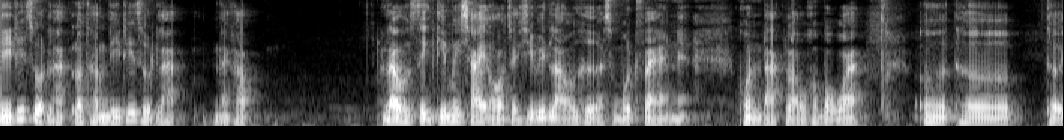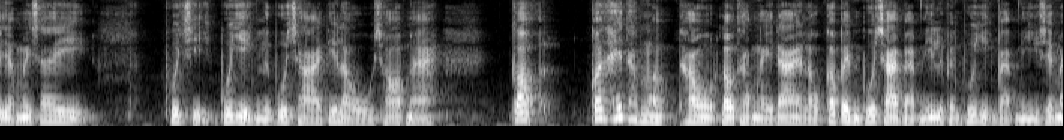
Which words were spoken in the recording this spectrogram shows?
ดีที่สุดละ เราทำดีที่สุดละนะครับ แล้วสิ่งที่ไม่ใช่ออกจากชีวิตเราก็คือสมมติแฟนเนี่ย คนรักเราเขาบอกว่า เออเธอ เธอยังไม่ใช่ผู้ชีผู้หญิงหรือผู้ชายที่เราชอบนะ ก็ ก็ให้ทำเราเราเราทำไงได้ เราก็เป็นผู้ชายแบบนี้หรือเป็นผู้หญิงแบบนี้ใช่ไหม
